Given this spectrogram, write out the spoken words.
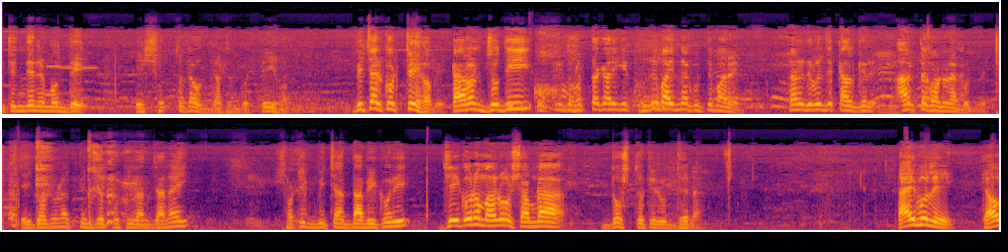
দুই, তিন দিনের মধ্যে এই সত্যটা উদ্ঘাটন করতেই হবে। বিচার করতেই হবে। কারণ যদি প্রকৃত হত্যাকারীকে খুঁজে বাইর না করতে পারেন, তাহলে দেখবেন যে কালকের আরেকটা ঘটনা ঘটবে। এই ঘটনার তীব্র প্রতিবাদ জানাই, সঠিক বিচার দাবি করি, যে কোনো মানুষ আমরা দোষ ত্রুটির ঊর্ধ্বে না। তাই বলে কেউ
